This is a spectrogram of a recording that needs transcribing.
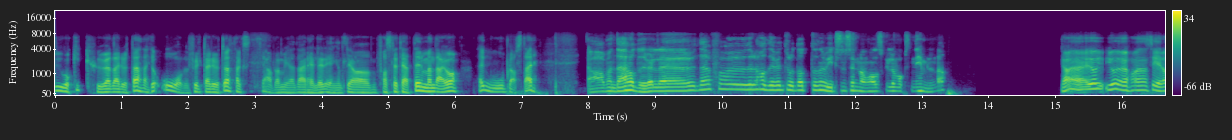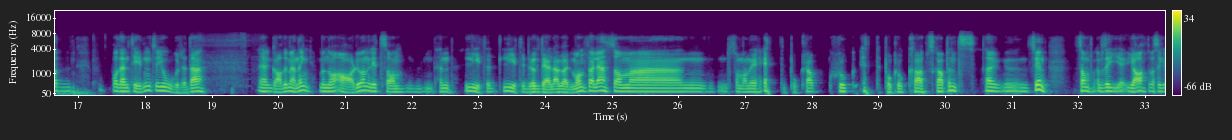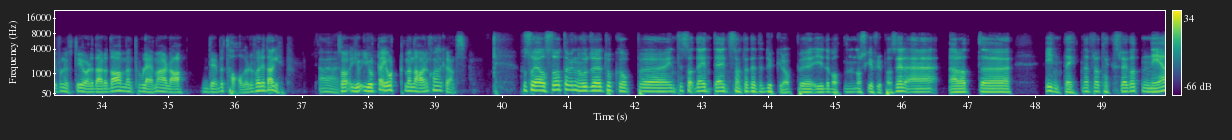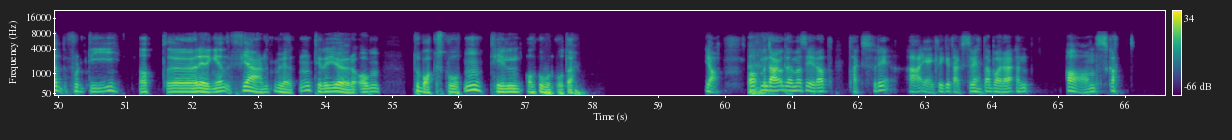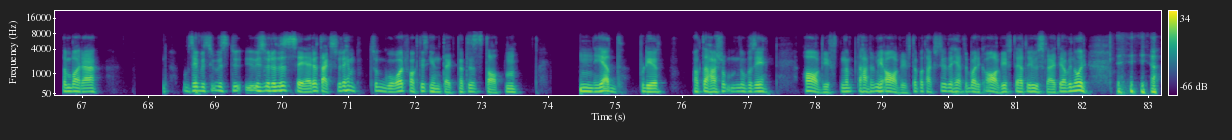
Du går ikke i kø der ute. Det er ikke overfylt der ute. Det er ikke så jævla mye der heller egentlig av fasiliteter, men det er jo det er god plass der. Ja, men der hadde du vel eh, Dere hadde vel trodd at Norwegian sin skulle vokse inn i himmelen, da? Ja, jo, jo, han sier at på den tiden så gjorde det eh, ga det mening. Men nå er det jo en litt sånn en lite, lite brukt del av Gardermoen, føler jeg, som, eh, som man i etterpåklokskapens eh, syn som, Ja, det var sikkert fornuftig å gjøre det der og da, men problemet er da det betaler du for i dag. Ja, ja. Så gjort er gjort, men det har en konsekvens. Så så jeg også at Avinor eh, tok opp uh, det, er, det er interessant at dette dukker opp uh, i debatten med norske flyplasser, eh, er at uh, inntektene fra taxfree har gått ned fordi at regjeringen fjernet muligheten til å gjøre om tobakkskvoten til alkoholkvote. Ja. Og, men det er jo det man sier at taxfree er egentlig ikke taxfree. Det er bare en annen skatt som bare hvis, hvis, du, hvis du reduserer taxfree, så går faktisk inntektene til staten ned. Fordi at det er så noe si, avgiftene, det er så mye avgifter på taxfree. Det heter bare ikke avgift, det heter husleie til Avinor. ja.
